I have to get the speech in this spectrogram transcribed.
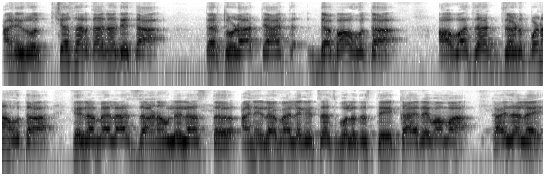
आणि रोजच्या सारखा न देता तर थोडा त्यात दबाव होता. आवाजात जडपणा होता. हे रम्याला जाणवलेलं असतं आणि रम्या लगेचच बोलत असते काय रे मामा? काय झालंय?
